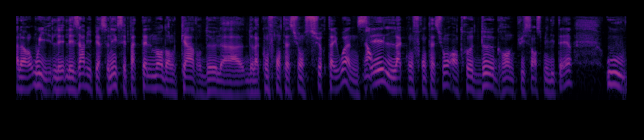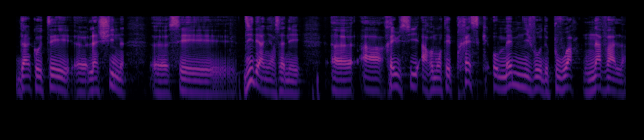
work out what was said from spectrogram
Alors oui, les, armes hypersoniques, ce n'est pas tellement dans le cadre de la, de la confrontation sur Taïwan, c'est la confrontation entre deux grandes puissances militaires où d'un côté la Chine ces dix dernières années a réussi à remonter presque au même niveau de pouvoir naval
